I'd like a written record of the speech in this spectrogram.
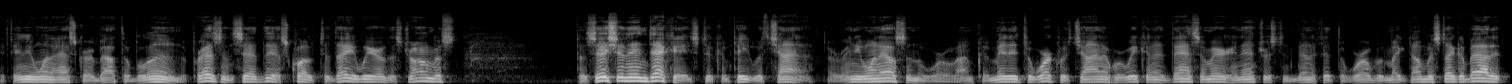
If anyone asked her about the balloon, the president said this quote, Today we are the strongest position in decades to compete with China or anyone else in the world. I'm committed to work with China where we can advance American interests and benefit the world, but make no mistake about it.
